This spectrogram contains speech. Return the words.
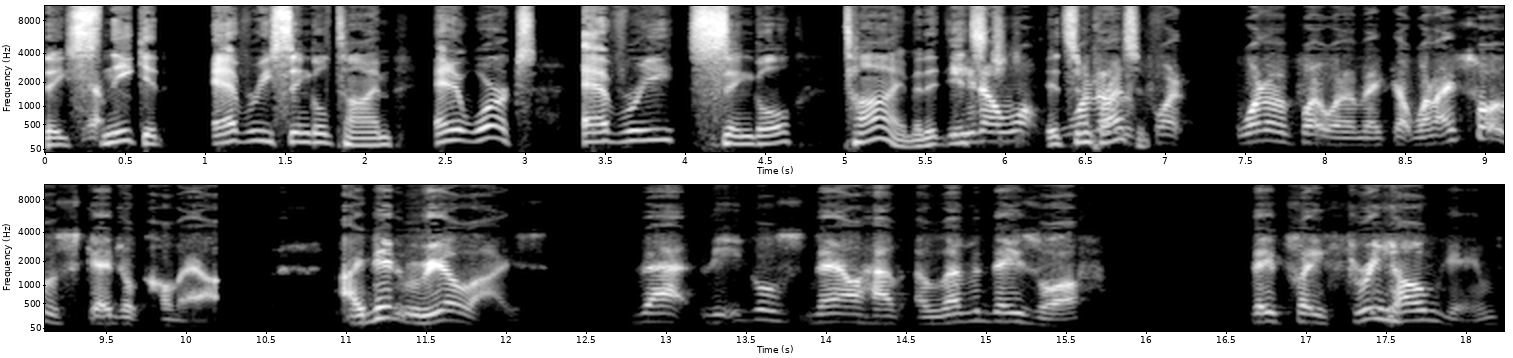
They yep. sneak it every single time, and it works every single time, and it, it's you know, what, it's one impressive. Other point, one other point I want to make up: when I saw the schedule come out, I didn't realize that the Eagles now have 11 days off they play three home games,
